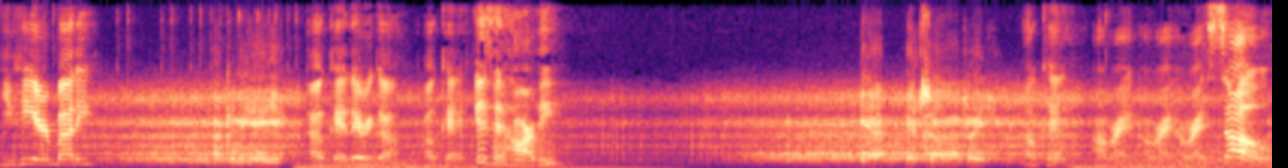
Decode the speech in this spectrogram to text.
you here, buddy? I can hear you. Okay, there we go. Okay. Is it Harvey? Yeah, it's uh, Harvey. Okay. All right. All right. All right. So,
